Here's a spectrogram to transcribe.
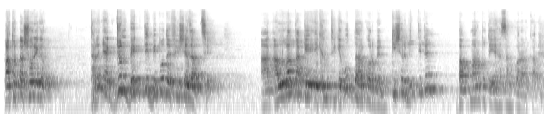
পাথরটা সরে গেল। তাহলে একজন ব্যক্তি বিপদে ফেসে যাচ্ছে। আর আল্লাহ তাকে এখান থেকে উদ্ধার করবেন কিসের ভিত্তিতে? বাপ মার প্রতি এহসান করার কারণে।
